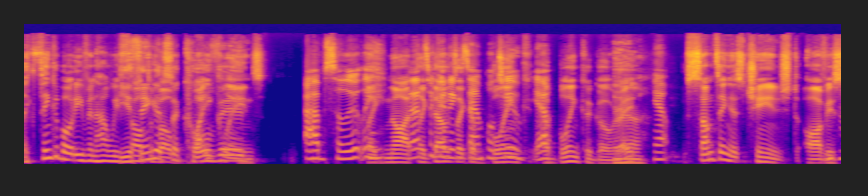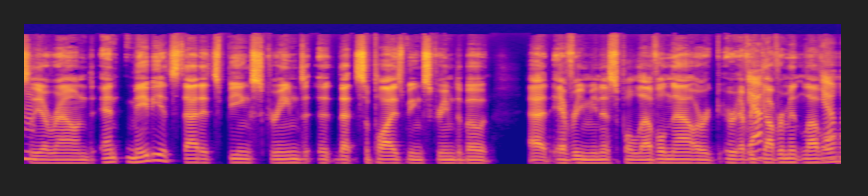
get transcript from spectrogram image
like think about even how we Do you felt think it's about the bike COVID lanes, Absolutely. like not That's like a that good was like a example blink, too. a blink ago, right? Yeah. Something has changed obviously Mm-hmm. around, and maybe it's that it's being screamed uh, that supply is being screamed about at every municipal level now, or or every Yeah. government level. Yeah.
